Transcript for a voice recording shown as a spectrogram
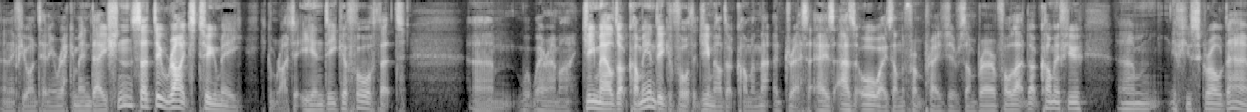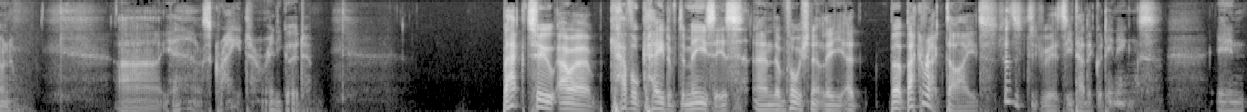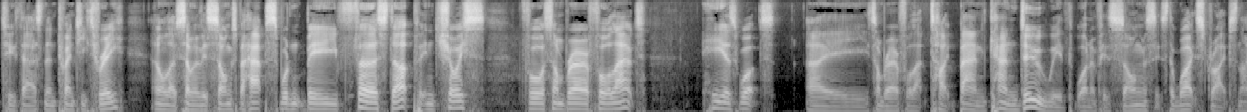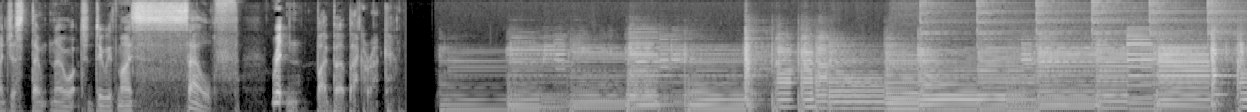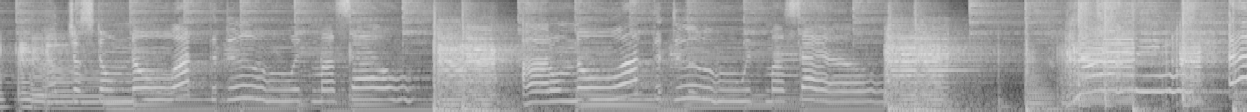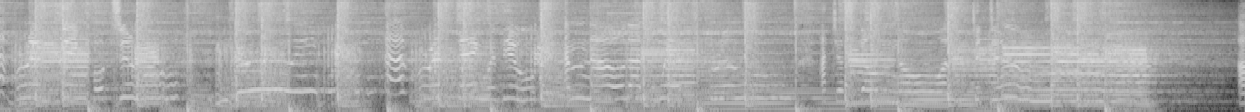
And if you want any recommendations, uh, do write to me. You can write at Ian Deaker4th at um, wh- where am I? Gmail.com, Ian Deaker4th at gmail.com, and that address is, as always, on the front page of sombrerofallout.com if you um, if you scroll down. Uh, yeah, it was great, really good. Back to our cavalcade of demises, and unfortunately, uh, Burt Bacharach died. He'd had a good innings in 2023, and although some of his songs perhaps wouldn't be first up in choice for Sombrero Fallout, he is what a Sombrero Fallout type band can do with one of his songs. It's the White Stripes, and I just don't know what to do with myself. Written by Burt Bacharach. I just myself. I don't know what to do with myself. Running everything for two,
